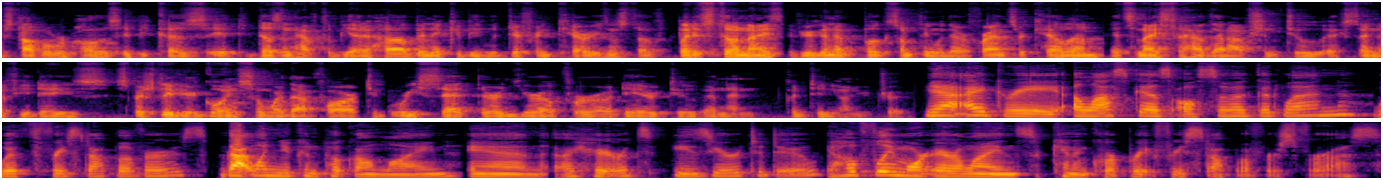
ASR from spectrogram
stopover policy, because it doesn't have to be at a hub and it could be with different carries and stuff. But it's still nice if you're going to book something with Air France or KLM. It's nice to have that option to extend a few days, especially if you're going somewhere that far to reset there in Europe for a day or two and then continue on your trip. Yeah, I agree. Alaska is also a good one with free stopovers. That one you can book online, and I hear it's easier to do. Hopefully, more airlines can incorporate free stopovers for us.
